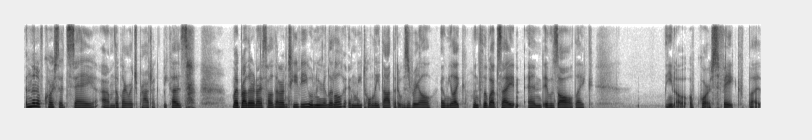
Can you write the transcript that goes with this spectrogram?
And then, of course, I'd say um, the Blair Witch Project because my brother and I saw that on TV when we were little, and we totally thought that it was real. And we like went to the website, and it was all like, you know, of course, fake. But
